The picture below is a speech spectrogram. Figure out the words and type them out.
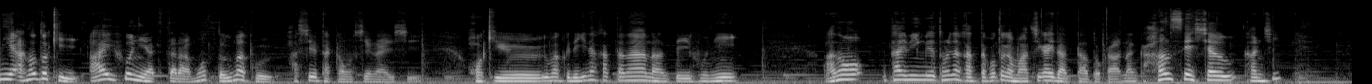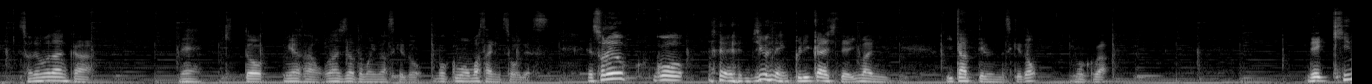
にあの時、ああいう風にやってたらもっとうまく走れたかもしれないし、補給うまくできなかったななんていう風に、あのタイミングで取れなかったことが間違いだったとか、なんか反省しちゃう感じ？それもなんか、ね、きっと皆さん同じだと思いますけど、僕もまさにそうです。それをこう、10年繰り返して今に至ってるんですけど、僕は。で、昨日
